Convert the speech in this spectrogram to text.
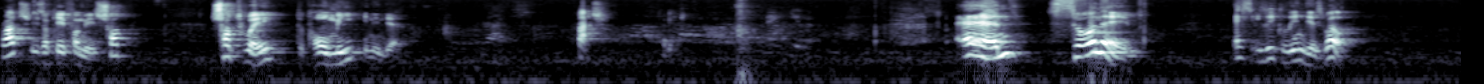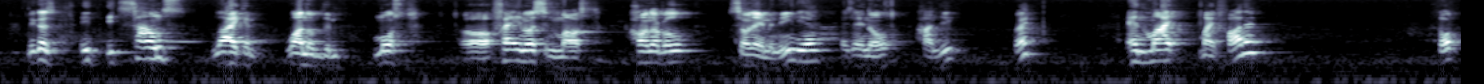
Raj is okay for me. Short, short way to call me in India. Raj. Okay. Thank you. And surname as Little India as well. Because it, it sounds like a, one of the most uh, famous and most honorable surname in India, as I know, Handi, right? And my, my father thought,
